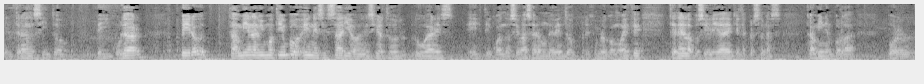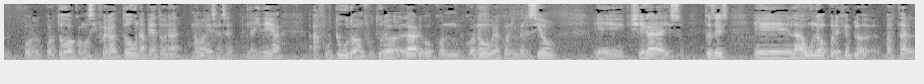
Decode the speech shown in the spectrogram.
el tránsito vehicular, pero también al mismo tiempo es necesario en ciertos lugares, este, cuando se va a hacer un evento, por ejemplo, como este, tener la posibilidad de que las personas caminen por la por, por, todo como si fuera toda una peatonal, ¿no? Esa es la idea a futuro, a un futuro largo, con, con obras, con inversión, eh, llegar a eso. Entonces, eh, la 1, por ejemplo, va a estar,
